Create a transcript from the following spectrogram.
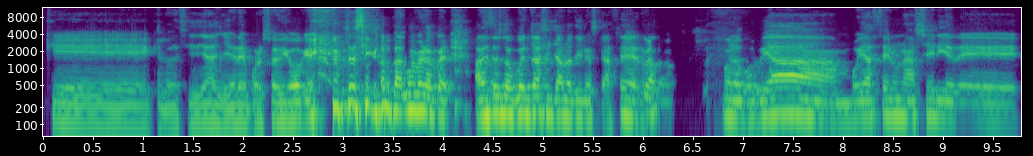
que, lo decidí ayer, ¿eh? por eso digo que no sé si contarlo, pero a veces lo cuentas y ya lo tienes que hacer. Bueno, pues voy a, voy a hacer una serie de...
